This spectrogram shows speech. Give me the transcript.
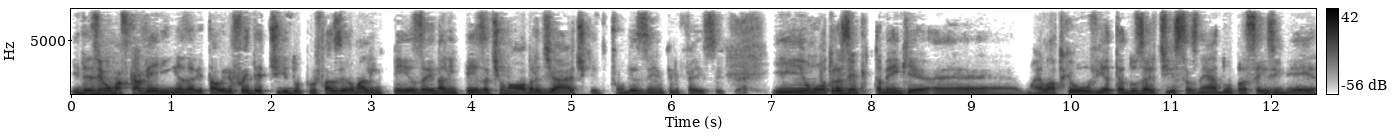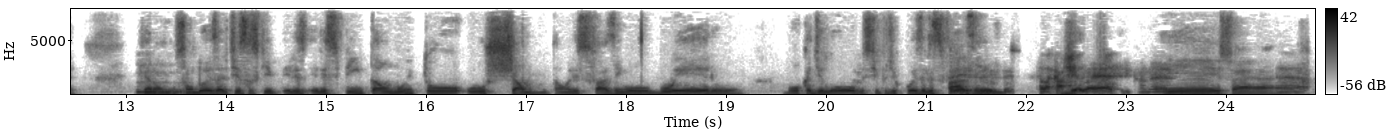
e desenhou umas caveirinhas ali e tal. Ele foi detido por fazer uma limpeza, e na limpeza tinha uma obra de arte, que foi um desenho que ele fez. E um outro exemplo também, que é um relato que eu ouvi até dos artistas, né, a dupla 6 e meia, que eram, uhum. são dois artistas que eles, eles pintam muito o chão, então eles fazem o bueiro, boca de lobo, esse tipo de coisa, eles fazem... Sim, sim, sim. Aquela caixa elétrica, né? Isso, é. é.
